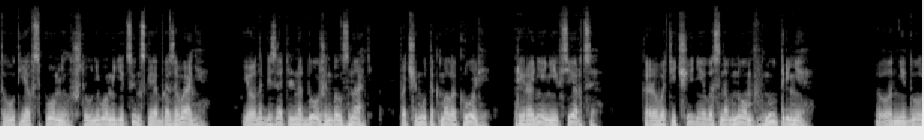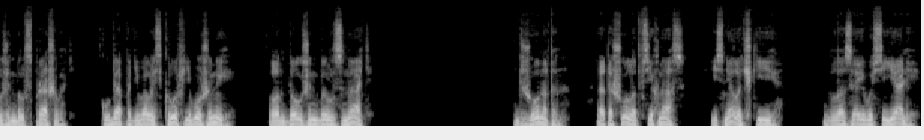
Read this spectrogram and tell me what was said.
Тут я вспомнил, что у него медицинское образование, и он обязательно должен был знать, почему так мало крови при ранении в сердце. Кровотечение в основном внутреннее. Он не должен был спрашивать, куда подевалась кровь его жены. Он должен был знать. Джонатан отошел от всех нас и снял очки. Глаза его сияли.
